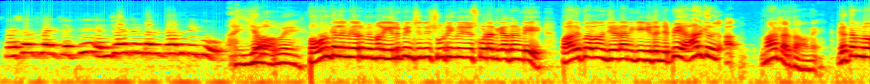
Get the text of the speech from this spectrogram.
స్పెషల్ ఫ్లైట్లు ఎక్కి ఎంజాయ్ చేయడానికి కాదు నీకు. అయ్యా బాబాయ్. పవన్ కళ్యాణ్ గారు మిమ్మల్ని గెలిపించింది షూటింగ్లు చేసుకోవడానికి కదండి. పరిపాలన చేయడానికి గిటని చెప్పి ఆర్కే రోజా మాట్లాడుతా ఉన్నాయి గతంలో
